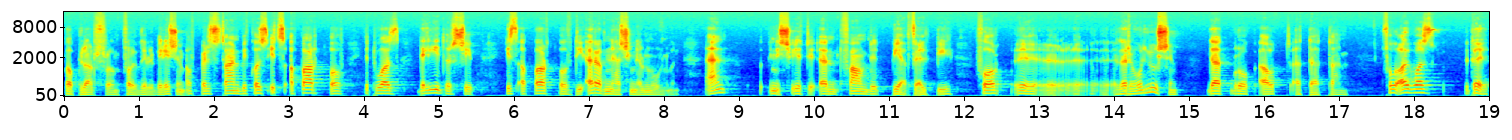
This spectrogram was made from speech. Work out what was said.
Popular Front for the Liberation of Palestine because it's a part of, it was the leadership is a part of the Arab national movement and initiated and founded PFLP for uh, the revolution that broke out at that time. So I was there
